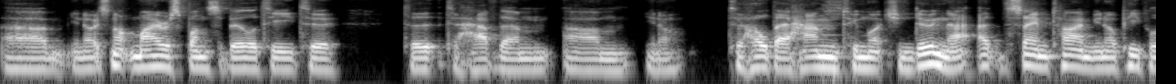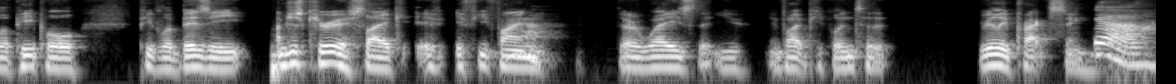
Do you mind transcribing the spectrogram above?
um, you know it's not my responsibility to to to have them um, you know to hold their hand too much in doing that at the same time you know people are people people are busy i'm just curious like if, if you find yeah. there are ways that you invite people into really practicing yeah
